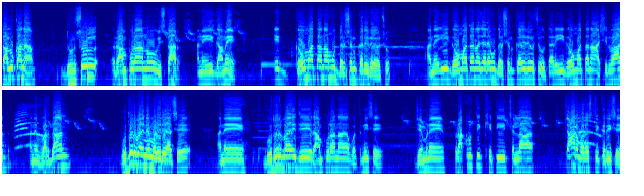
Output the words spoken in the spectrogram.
તાલુકાના ધુણસોલ રામપુરાનો વિસ્તાર અને એ ગામે એક ગૌમાતાના હું દર્શન કરી રહ્યો છું. અને એ ગૌમાતાના જ્યારે હું દર્શન કરી રહ્યો છું, ત્યારે એ ગૌમાતાના આશીર્વાદ અને વરદાન ભૂધરભાઈને મળી રહ્યા છે. અને ભૂધરભાઈ જે રામપુરાના વતની છે, જેમણે પ્રાકૃતિક ખેતી છેલ્લા ચાર વર્ષથી કરી છે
